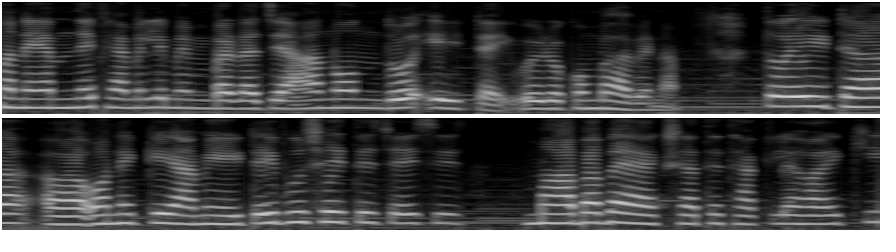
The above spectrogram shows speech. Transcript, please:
মানে এমনি ফ্যামিলি মেম্বাররা যে আনন্দ এইটাই ওই রকম ভাবে না। তো এইটা অনেকে আমি এইটাই বুঝাইতে চাইছি। মা বাবা একসাথে থাকলে হয় কি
